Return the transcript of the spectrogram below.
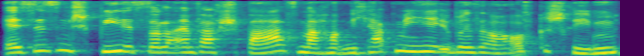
es ist ein Spiel, es soll einfach Spaß machen. Und ich habe mir hier übrigens auch aufgeschrieben,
